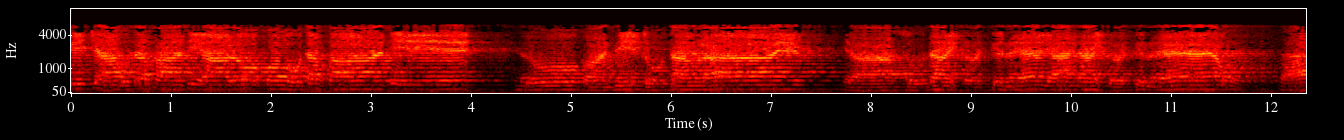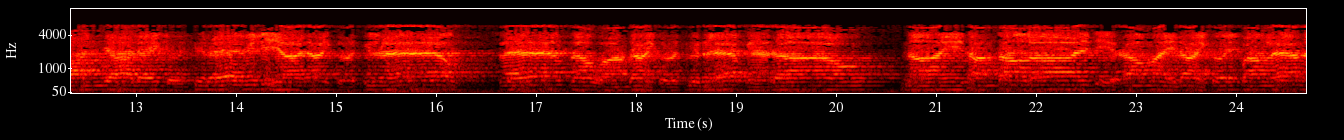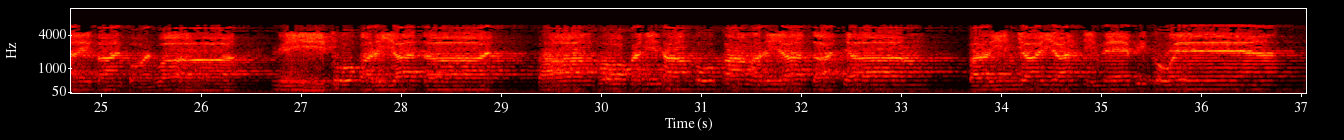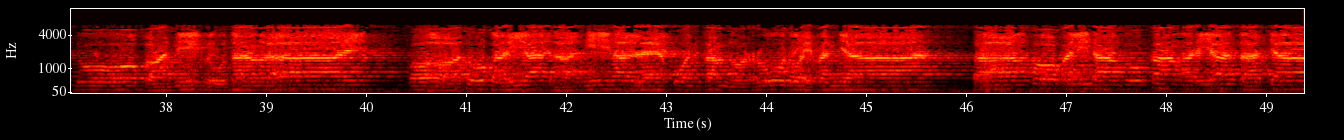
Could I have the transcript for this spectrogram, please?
วิชาอุตปาทิอา จิเวภิกขเว ดูก่อนภิกษุทั้งหลายก็ทุกอริยสัจนี้นั่นแหละควรกำหนดรู้ด้วยปัญญาทางโคปริทางทุกขังอริยสัจจา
